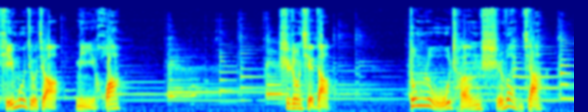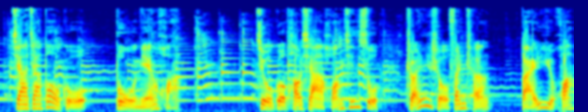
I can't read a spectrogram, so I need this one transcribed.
题目就叫《米花》。诗中写道：“东入吴城十万家，家家爆谷补年华。旧锅抛下黄金粟，转手翻成白玉花。”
